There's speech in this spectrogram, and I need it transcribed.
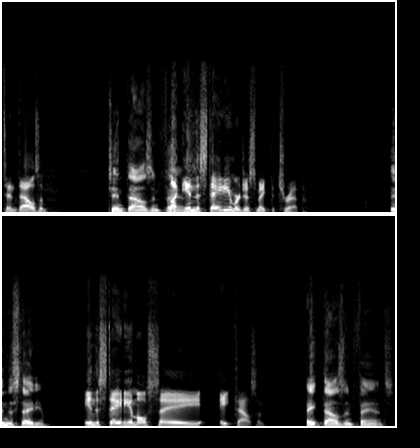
Ten thousand, 10,000 fans. like in the stadium, or just make the trip. in the stadium. In the stadium, I'll say eight thousand. 8,000 fans.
